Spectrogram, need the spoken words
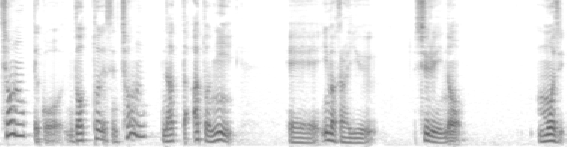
ちょんってこう、ドットですね、ちょんってなった後に、えー、今から言う種類の文字、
